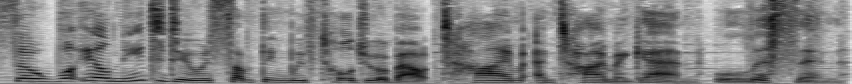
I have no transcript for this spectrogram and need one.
So, what you'll need to do is something we've told you about time and time again listen.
